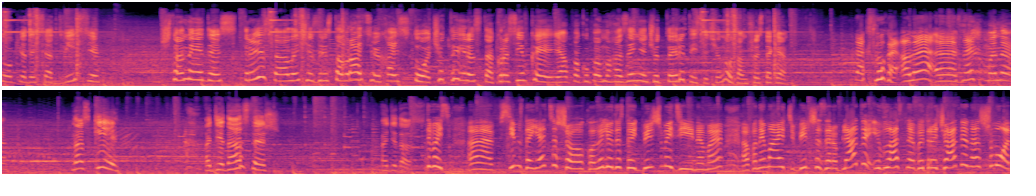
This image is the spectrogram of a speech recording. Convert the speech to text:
150-200. Штани десь 300, але ще з реставрацією хай 100, 400. Кросівки я покупав в магазині 4 тисячі, ну там щось таке. Так, слухай, але е, знаєш, У мене носки. Adidas теж. Adidas. Дивись, е, всім здається, що коли люди стають більш медійними, е, вони мають більше заробляти і власне витрачати на шмот.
